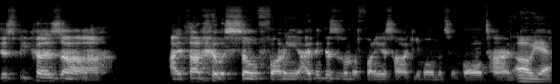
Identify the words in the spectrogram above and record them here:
just because uh, I thought it was so funny. I think this is one of the funniest hockey moments of all time. Oh yeah,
